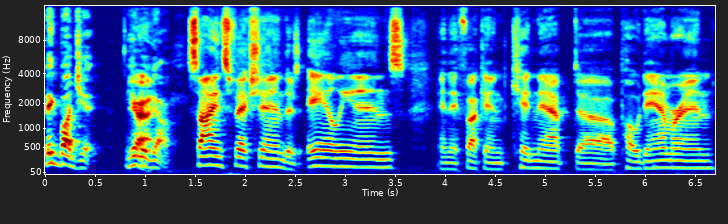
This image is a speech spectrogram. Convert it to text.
big budget. Here Yeah. we go. Science fiction. There's aliens, and they fucking kidnapped uh, Poe Dameron,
